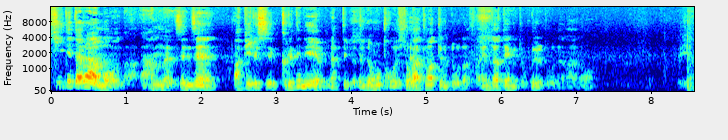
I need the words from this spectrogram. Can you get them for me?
聞いてたらもうななんだよ全然アピールしてくれてねえようになってるよでももっとこう人が集まってるってことはさエンターテインメント増えるってことじゃないの。いや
